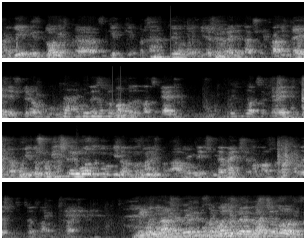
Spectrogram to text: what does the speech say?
А є якась довідка, скільки перспективно є ж не так, що вкрай 24 було. Так, Десь одно буде 25, 23. І то, що більше не можна, то окей, однозначно. А от те, що де менше, воно все одно залишиться це зараз. Від нас Ви Законі передбачено,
